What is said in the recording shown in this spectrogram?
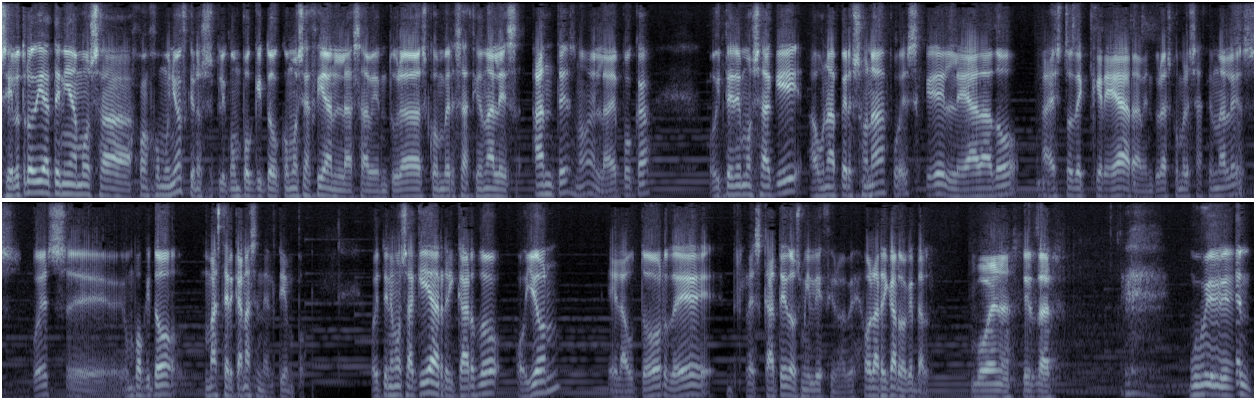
Pues el otro día teníamos a Juanjo Muñoz que nos explicó un poquito cómo se hacían las aventuras conversacionales antes, ¿no? En la época. Hoy tenemos aquí a una persona, pues, que le ha dado a esto de crear aventuras conversacionales, pues, eh, un poquito más cercanas en el tiempo. Hoy tenemos aquí a Ricardo Ollón, el autor de Rescate 2019. Hola Ricardo, ¿qué tal? Buenas, ¿qué tal? Muy bien.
